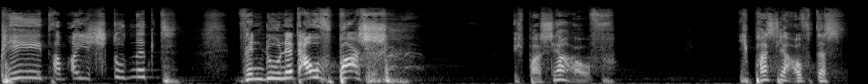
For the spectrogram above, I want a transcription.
Peter, weißt du nicht, wenn du nicht aufpasst. Ich pass ja auf. Ich passe ja auf, dass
